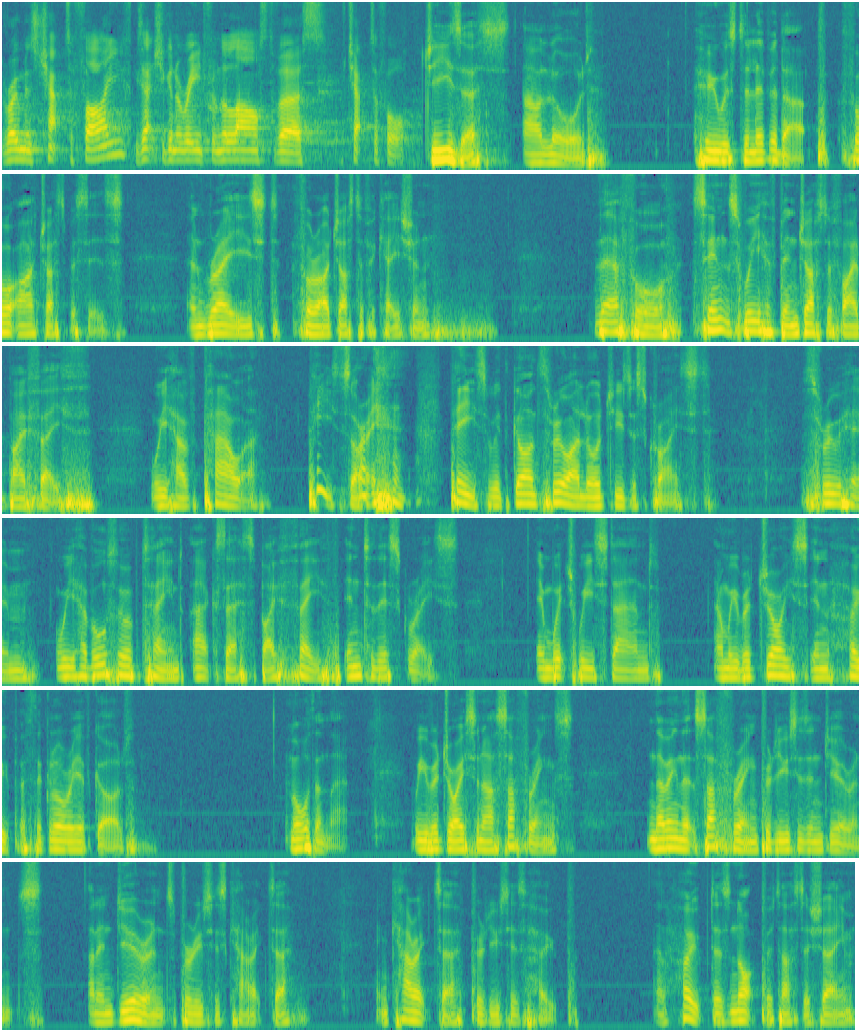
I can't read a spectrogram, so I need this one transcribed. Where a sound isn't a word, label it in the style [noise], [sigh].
Romans chapter 5. He's actually going to read from the last verse of chapter 4. Jesus, our Lord, who was delivered up for our trespasses and raised for our justification. Therefore, since we have been justified by faith, we have power, peace, sorry, [laughs] peace with God through our Lord Jesus Christ. Through him, we have also obtained access by faith into this grace in which we stand, and we rejoice in hope of the glory of God. More than that, we rejoice in our sufferings, knowing that suffering produces endurance, and endurance produces character, and character produces hope. And hope does not put us to shame,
